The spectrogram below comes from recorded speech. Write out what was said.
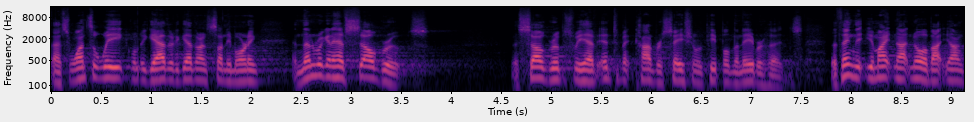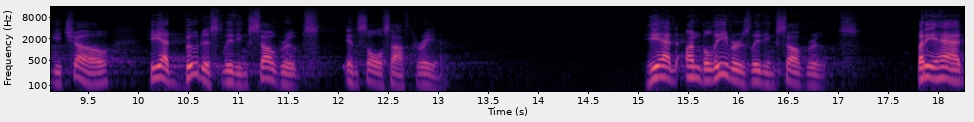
That's once a week when we gather together on Sunday morning. And then we're going to have cell groups. The cell groups, we have intimate conversation with people in the neighborhoods. The thing that you might not know about Yonggi Cho, he had Buddhists leading cell groups in Seoul, South Korea. He had unbelievers leading cell groups. But he had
